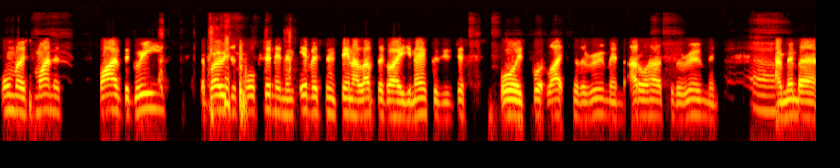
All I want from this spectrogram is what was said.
almost minus five degrees. The bro just walks in, and then ever since then, I love the guy, you know, because he's just always brought light to the room and Aroha to the room. And uh. I remember,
